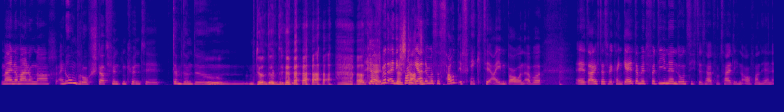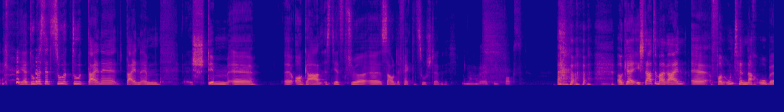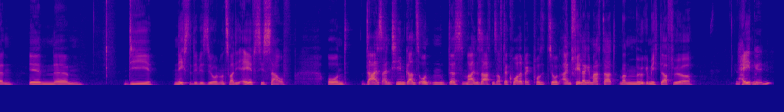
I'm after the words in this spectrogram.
meiner Meinung nach ein Umbruch stattfinden könnte. Dum, dum, dum. Dum, dum, dum. okay. Ich würde eigentlich schon gerne immer so Soundeffekte einbauen, aber äh, dadurch, dass wir kein Geld damit verdienen, lohnt sich das halt vom zeitlichen Aufwand her nicht. Ja, du bist jetzt zu, du, deine, dein ähm, Stimm, äh, äh, ist jetzt für äh, Soundeffekte zuständig. Ich mache aber Beatbox. Okay, ich starte mal rein äh, von unten nach oben in ähm, die nächste Division und zwar die AFC South. Und da ist ein Team ganz unten, das meines Erachtens auf der Quarterback-Position einen Fehler gemacht hat. Man möge mich dafür Hayden.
